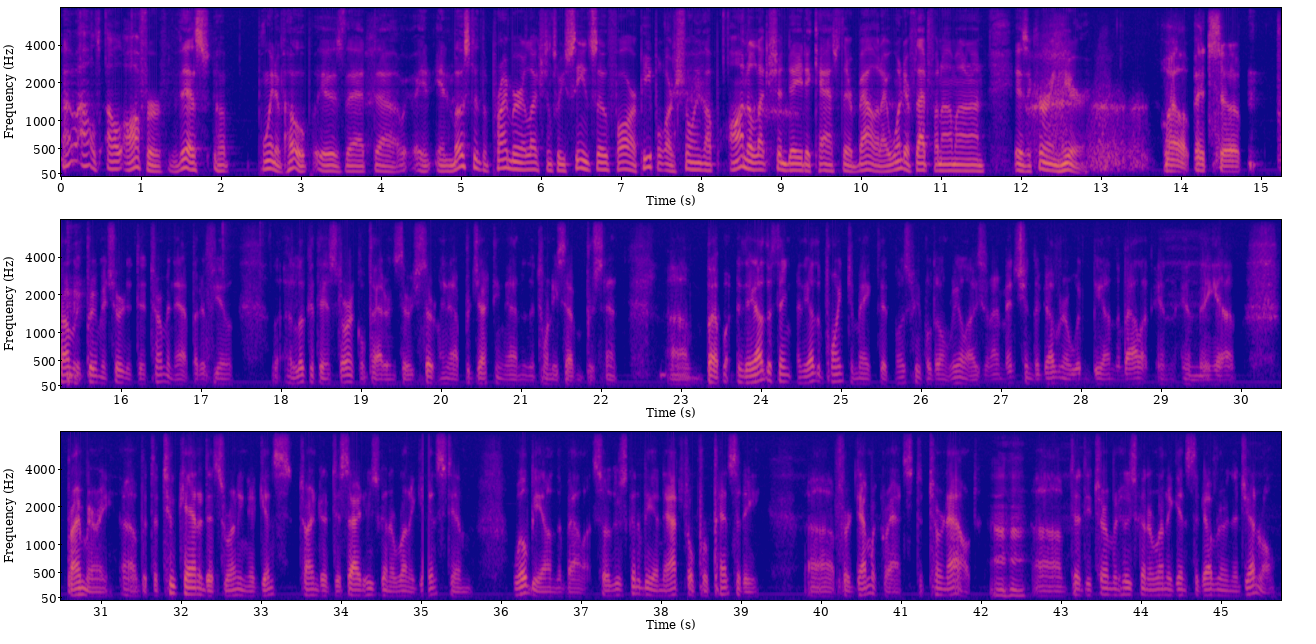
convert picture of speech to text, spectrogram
I'll, I'll offer this uh, point of hope is that uh, in, in, most of the primary elections we've seen so far, people are showing up on election day to cast their ballot. I wonder if that phenomenon is occurring here. Well, it's uh, probably premature to determine that, but if you look at the historical patterns, they're certainly not projecting that in the 27%. Um, but the other thing, the other point to make that most people don't realize, and I mentioned the governor wouldn't be on the ballot in in the uh, primary, uh, but the two candidates running against, trying to decide who's going to run against him, will be on the ballot. So there's going to be a natural propensity. Uh, for Democrats to turn out uh-huh. uh, to determine who's going to run against the governor and the general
